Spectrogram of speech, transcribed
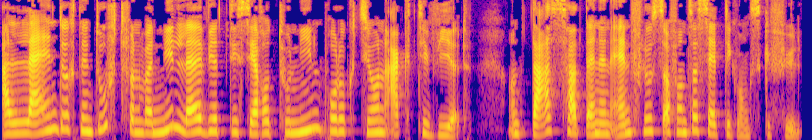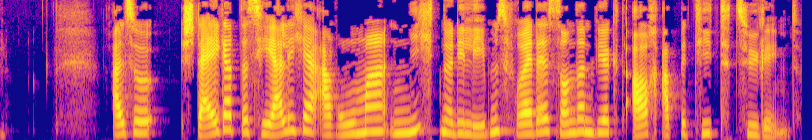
Allein durch den Duft von Vanille wird die Serotoninproduktion aktiviert und das hat einen Einfluss auf unser Sättigungsgefühl. Also steigert das herrliche Aroma nicht nur die Lebensfreude, sondern wirkt auch appetitzügelnd.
